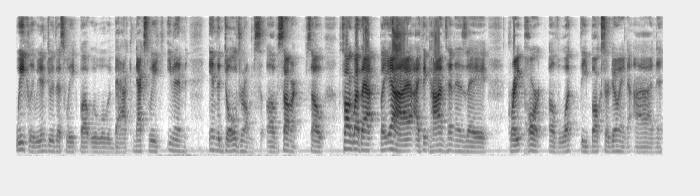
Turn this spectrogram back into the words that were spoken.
weekly. We didn't do it this week, but we will be back next week, even in the doldrums of summer. So we'll talk about that. But yeah, I, I think Connaughton is a great part of what the Bucks are doing on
